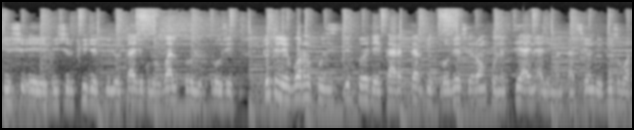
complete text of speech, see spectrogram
du, circuit de pilotage global pour le projet. Toutes les bornes positives des caractères du projet seront connectées à une alimentation de 12 volts.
